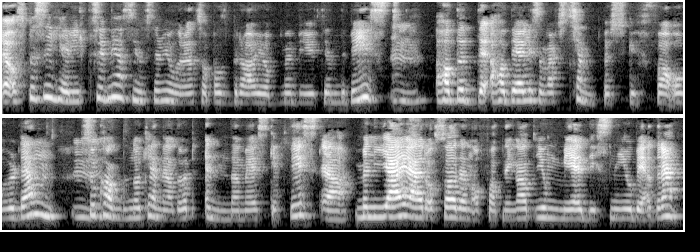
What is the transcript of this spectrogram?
Ja, og spesielt siden jeg syns de gjorde en såpass bra jobb med Beauty and the Beast. Mm. Hadde, de, hadde jeg liksom vært kjempeskuffa over den, Mm. så kan det nok hende jeg hadde vært enda mer skeptisk. Ja. Men jeg er også av den oppfatninga at jo mer Disney, jo bedre.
